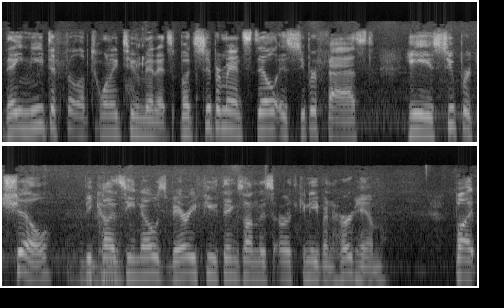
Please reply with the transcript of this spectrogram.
They need to fill up 22 minutes, but Superman still is super fast. He is super chill because he knows very few things on this earth can even hurt him. But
